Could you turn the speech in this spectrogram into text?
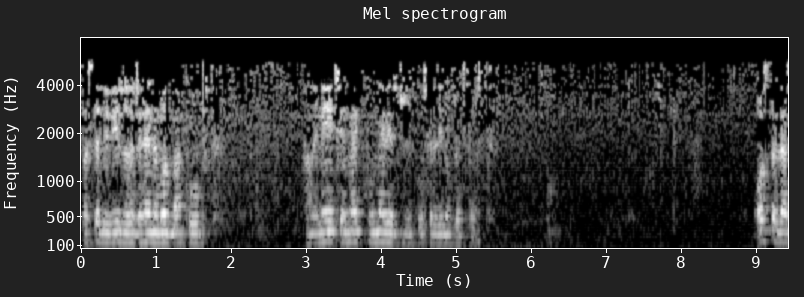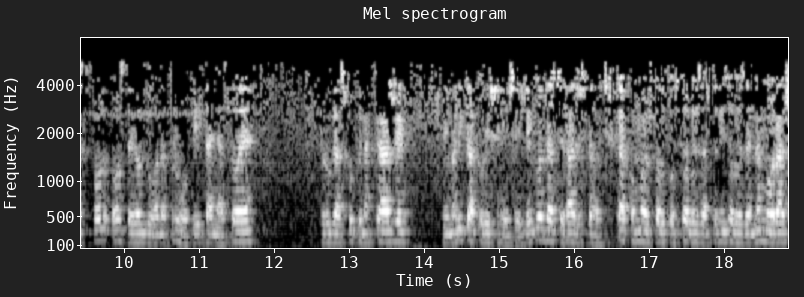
Pa sebi vizu za džahenem odmah kupiti. Ali neće neku nevjerničku sredinu pretvoriti. Ostavlja, ostaje odgovor na prvo pitanje, a to je druga skupina kaže nema nikako više heće. Gdje god da se radi šta hoćeš. Kako možeš toliko s obveza, što nisi obveza, ne moraš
